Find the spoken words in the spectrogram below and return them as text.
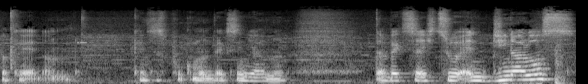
Okay, dann kennst du das Pokémon wechseln, ja, ne? Dann wechsle ich zu Endinalos.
